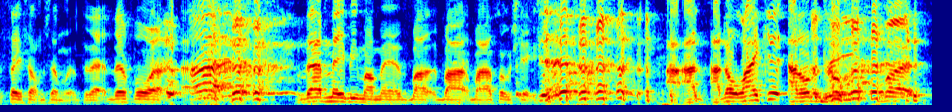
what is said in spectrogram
say something similar to that. Therefore, uh, that may be my man's by by, by association. I, I, I don't like it. I don't agree, but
